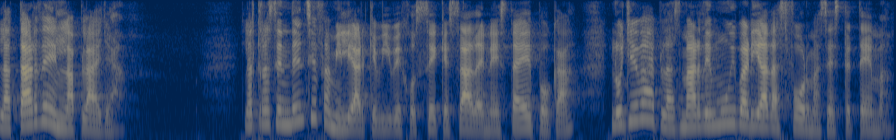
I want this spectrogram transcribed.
La tarde en la playa. La trascendencia familiar que vive José Quesada en esta época lo lleva a plasmar de muy variadas formas este tema.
